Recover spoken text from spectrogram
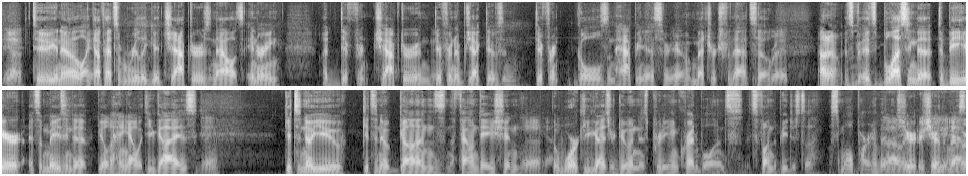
Yeah. too. You know, like I've had some really good chapters, and now it's entering a different chapter and different objectives and different goals and happiness or you know metrics for that. So Right. I don't know. It's it's blessing to to be here. It's amazing to be able to hang out with you guys, Yeah. get to know you, get to know guns and the foundation. Yeah. The work you guys are doing is pretty incredible, and it's it's fun to be just a, a small part of it. Yeah, and share, share the you guys. message.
